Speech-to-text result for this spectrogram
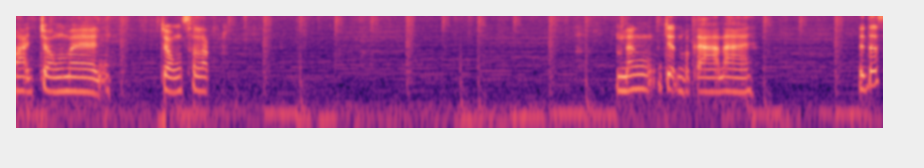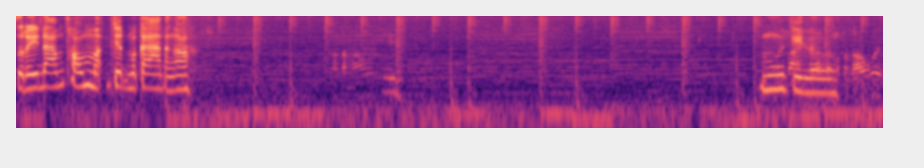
បាទចុងមែនចុងស្លឹកនឹងចិត្តបកាដែរទៅទៅសេរីដើមធំចិត្តបកាទាំងអស់1គីឡូគីឡូវិញ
